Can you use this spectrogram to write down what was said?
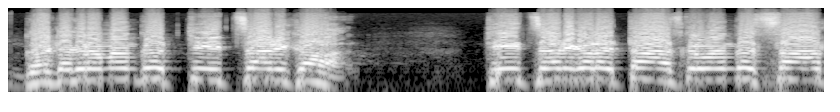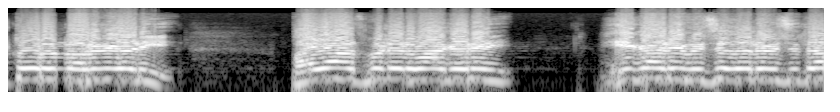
गट क्रमांक तीसचा निकाल. तीसचा गाडी तास क्रमांक सात वरून धरून गाडी. फयाज पटेल वाघेरी. ही गाडी विषय झाली विषय त्या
